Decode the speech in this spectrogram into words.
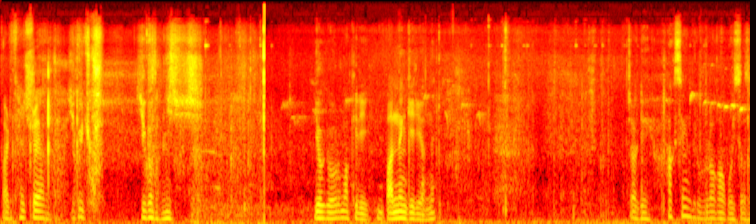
빨리 탈출해야겠다 이거 이거 이건 아니지 씨. 여기 오르막길이 맞는 길이었네 저기 학생들이 올라가고 있어서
